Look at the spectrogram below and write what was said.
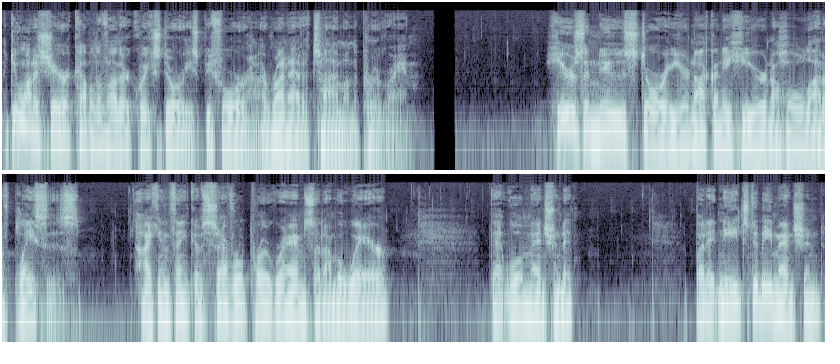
I do want to share a couple of other quick stories before I run out of time on the program. Here's a news story you're not going to hear in a whole lot of places. I can think of several programs that I'm aware that will mention it, but it needs to be mentioned,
